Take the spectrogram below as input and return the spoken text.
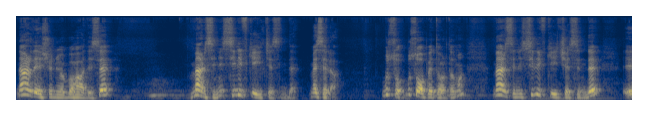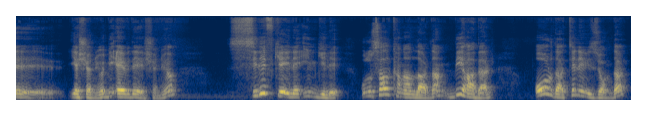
nerede yaşanıyor bu hadise? Mersin'in Silifke ilçesinde mesela. Bu, so- bu sohbet ortamı Mersin'in Silifke ilçesinde e, yaşanıyor. Bir evde yaşanıyor. Silifke ile ilgili ulusal kanallardan bir haber orada televizyonda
